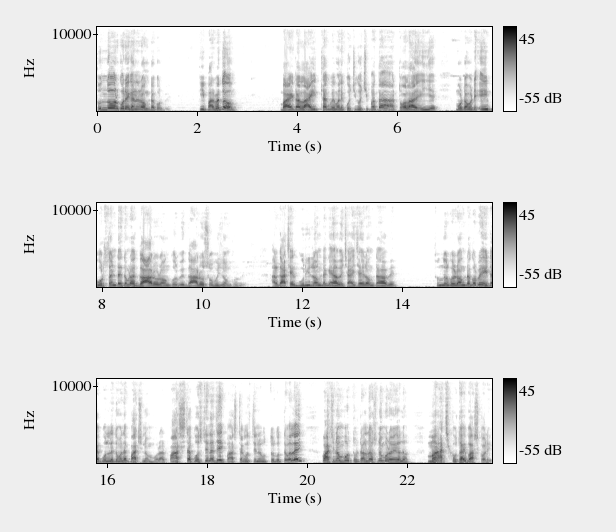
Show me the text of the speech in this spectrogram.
সুন্দর করে এখানে রংটা করবে। কি, পারবে তো? বা এটা লাইট থাকবে মানে কচি কচি পাতা আর তলা এই যে মোটামুটি এই পোর্শনটায় তোমরা গাঢ় রং করবে, গাঢ় সবুজ রং করবে। আর গাছের গুড়ির রংটাকে হবে? ছাই ছাই রংটা হবে। সুন্দর করে রংটা করবে, এটা করলে তোমাদের পাঁচ নম্বর। আর পাঁচটা কোশ্চেন আছে, এই পাঁচটা কোশ্চেনের উত্তর করতে পারলেই পাঁচ নম্বর টোটাল দশ নম্বর হয়ে গেল। মাছ কোথায় বাস করে?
